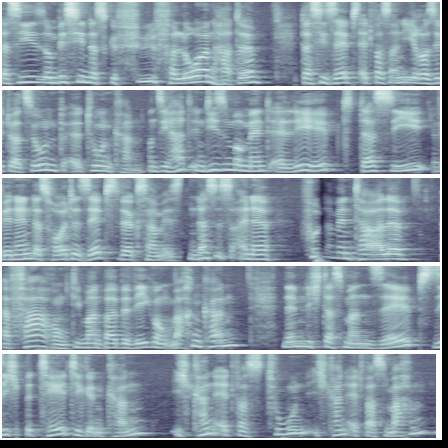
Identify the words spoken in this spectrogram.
dass sie so ein bisschen das Gefühl verloren hatte, dass sie selbst etwas an ihrer Situation äh, tun kann. Und sie hat in diesem Moment erlebt, dass sie, wir nennen das heute, selbstwirksam ist. Und das ist eine fundamentale Erfahrung, die man bei Bewegung machen kann, nämlich dass man selbst sich betätigen kann ich kann etwas tun, ich kann etwas machen.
